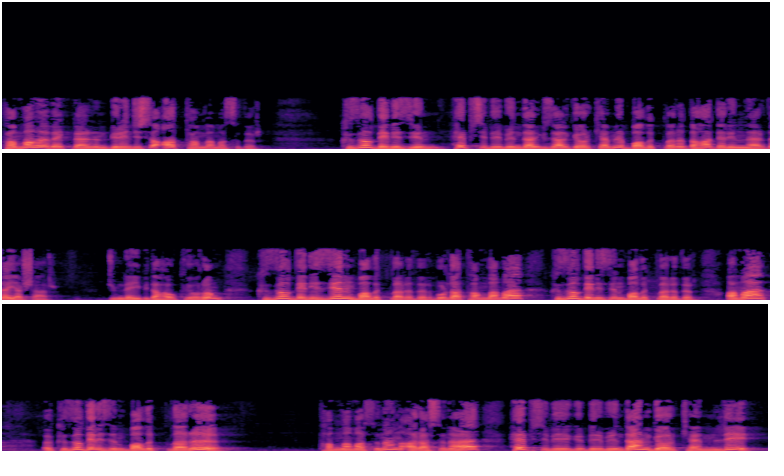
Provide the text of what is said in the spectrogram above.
Tamlama öbeklerinin birincisi ad tamlamasıdır. Kızıldeniz'in hepsi birbirinden güzel görkemli balıkları daha derinlerde yaşar. Cümleyi bir daha okuyorum. Kızıldeniz'in balıklarıdır. Burada tamlama Kızıldeniz'in balıklarıdır. Ama e, Kızıldeniz'in balıkları tamlamasının arasına hepsi birbirinden görkemli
